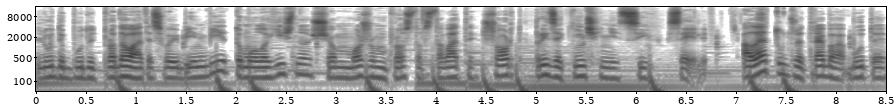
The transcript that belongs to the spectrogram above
люди будуть продавати свої BNB, тому логічно, що ми можемо просто вставати шорт при закінченні цих сейлів. Але тут вже треба бути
